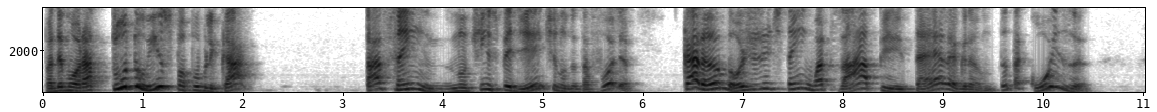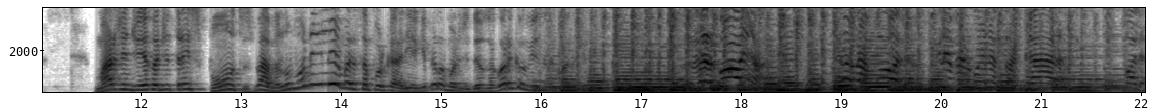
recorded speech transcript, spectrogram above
Para demorar tudo isso para publicar? Tá sem. Não tinha expediente no Datafolha? Caramba, hoje a gente tem WhatsApp, Telegram, tanta coisa. Margem de erro é de três pontos. Ah, não vou nem ler mais essa porcaria aqui, pelo amor de Deus. Agora que eu vi esse negócio. Vergonha! Na folha! Vergonha nessa cara! Olha,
